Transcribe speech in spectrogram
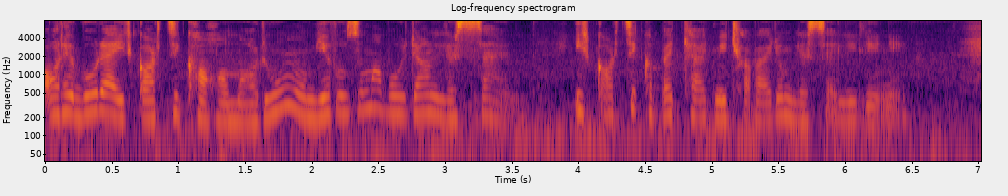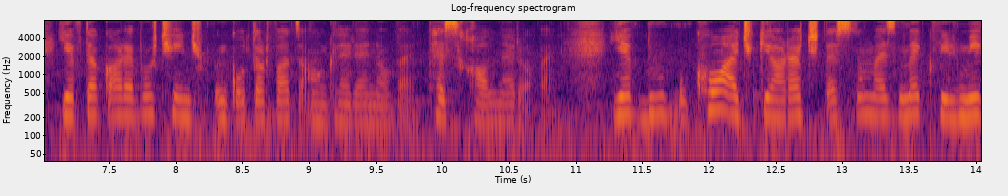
կարևոր է իր կարծիքը համարում եւ ուզում է որ իրան լսեն։ Իր կարծիքը պետք է այդ միջավայրում լսելի լինի եւ դա կարեւոր չի ինչ կոտրված անգլերենով է, թե սխալներով է։ Եվ դու քո աչքի առաջ տեսնում ես մեկ ֆիլմի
